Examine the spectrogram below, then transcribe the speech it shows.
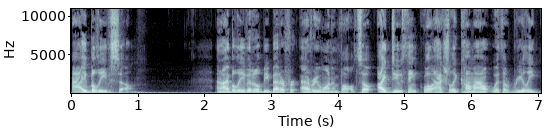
I believe so. And I believe it'll be better for everyone involved. So I do think we'll actually come out with a really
